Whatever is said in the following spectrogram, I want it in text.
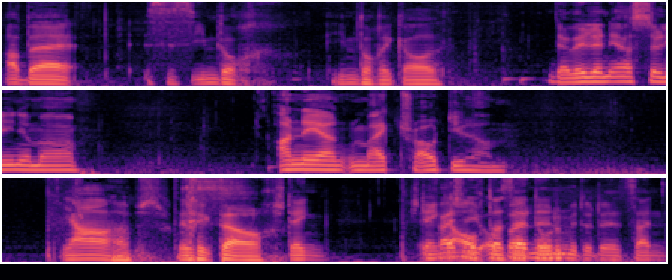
Aber es ist ihm doch, ihm doch egal. Der will in erster Linie mal annähernd einen Mike Trout-Deal haben. Ja, Abs- kriegt er auch. Ich denke ich Ich denke weiß auch, nicht, dass er er damit oder sein,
